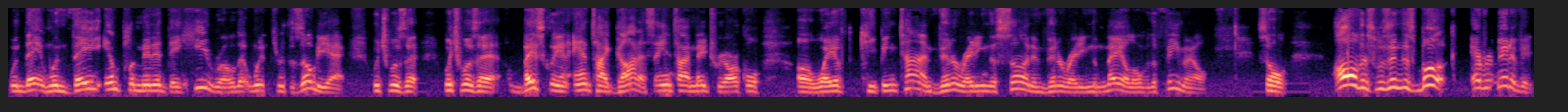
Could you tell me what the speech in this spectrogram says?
when they when they implemented the hero that went through the zodiac, which was a which was a basically an anti goddess, anti matriarchal uh, way of keeping time, venerating the sun and venerating the male over the female. So all this was in this book, every bit of it.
